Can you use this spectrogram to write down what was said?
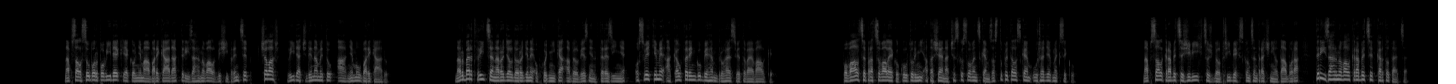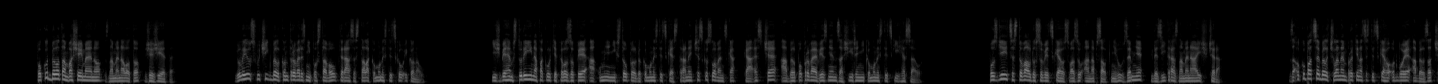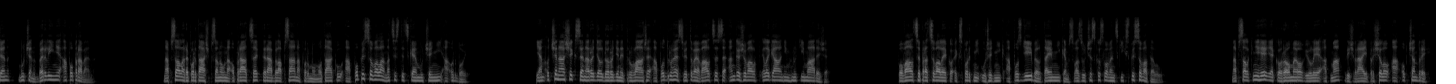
Napsal soubor povídek jako Němá barikáda, který zahrnoval vyšší princip, včelař, hlídač dynamitu a němou barikádu. Norbert Fried se narodil do rodiny obchodníka a byl vězněn v Terezíně, Osvětimi a Kauferingu během druhé světové války. Po válce pracoval jako kulturní ataše na Československém zastupitelském úřadě v Mexiku. Napsal Krabice živých, což byl příběh z koncentračního tábora, který zahrnoval krabici v kartotéce. Pokud bylo tam vaše jméno, znamenalo to, že žijete. Julius Fučík byl kontroverzní postavou, která se stala komunistickou ikonou. Již během studií na fakultě filozofie a umění vstoupil do komunistické strany Československa, KSČ, a byl poprvé vězněn za šíření komunistických hesel. Později cestoval do Sovětského svazu a napsal knihu Země, kde zítra znamená již včera. Za okupace byl členem protinacistického odboje a byl zatčen, mučen v Berlíně a popraven. Napsal reportáž psanou na opráce, která byla psána formou motáku a popisovala nacistické mučení a odboj. Jan Očenášek se narodil do rodiny truhláře a po druhé světové válce se angažoval v ilegálním hnutí mládeže. Po válce pracoval jako exportní úředník a později byl tajemníkem Svazu československých spisovatelů. Napsal knihy jako Romeo, Julie a Tma, když v ráji pršelo a občan Brych.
